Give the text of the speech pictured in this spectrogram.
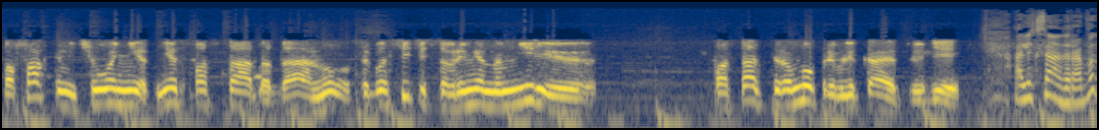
по факту ничего нет. Нет фасада, да. Ну, согласитесь, в современном мире фасад все равно привлекает людей. Александр, а вы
